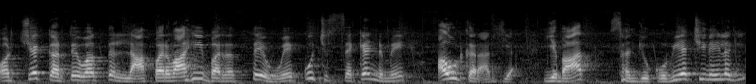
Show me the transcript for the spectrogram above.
और चेक करते वक्त लापरवाही बरतते हुए कुछ सेकंड में आउट करार दिया। ये बात संजू को भी अच्छी नहीं लगी।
